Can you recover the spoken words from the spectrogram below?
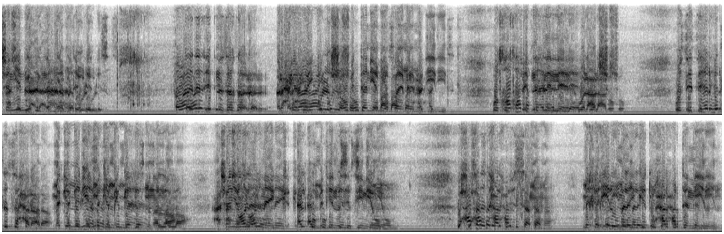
عشان يبلع ابنها لما تولد فولدت ابن ذكر راح يراعي كل الشعوب التانية بعصاية من حديد واتخطف ابنها لله والعرشه والست هربت للصحراء مكان مليها مكان متجهز من الله. عشان يقعدها هناك 1260 يوم. وحصلت حرب في السماء. ميخائيل وملائكته حاربوا التنين.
